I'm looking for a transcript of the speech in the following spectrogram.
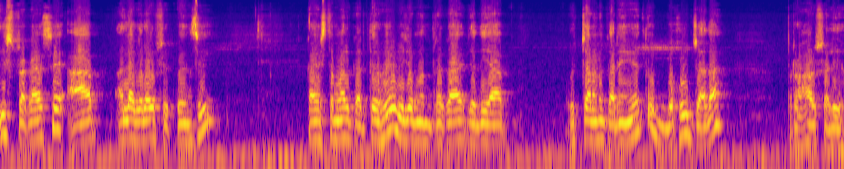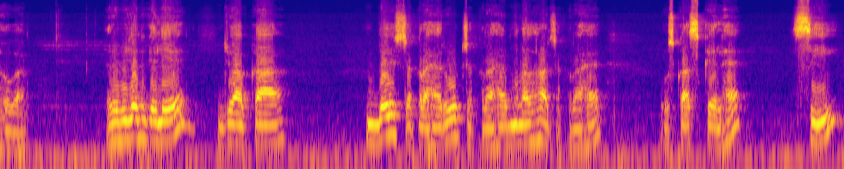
इस प्रकार से आप अलग अलग फ्रिक्वेंसी का इस्तेमाल करते हुए विजय मंत्र का यदि आप उच्चारण करेंगे तो बहुत ज़्यादा प्रभावशाली होगा। रिवीजन के लिए जो आपका बेस चक्र है रूट चक्र है, मूलाधार चक्र है, उसका स्केल है सी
